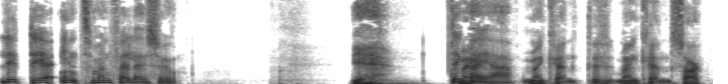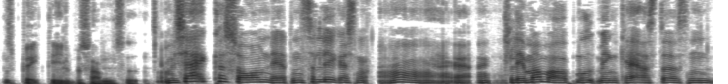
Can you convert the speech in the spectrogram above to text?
lidt der, indtil man falder i søvn. Ja, Det man, gør jeg. Man kan, det, man kan sagtens begge dele på samme tid. Hvis jeg ikke kan sove om natten, så ligger jeg sådan, øh, klemmer mig op mod min kæreste, og sådan,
